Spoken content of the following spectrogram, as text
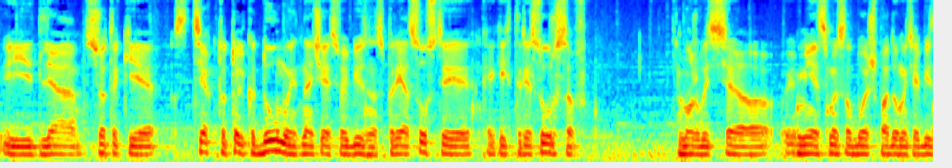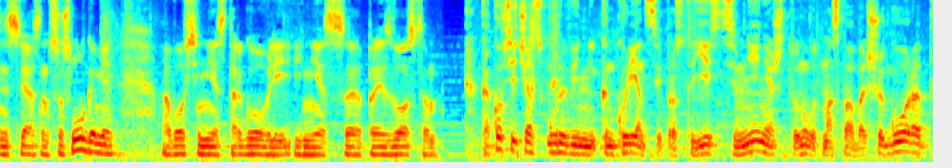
и для все-таки тех, кто только думает начать свой бизнес при отсутствии каких-то ресурсов, может быть, э, имеет смысл больше подумать о бизнесе, связанном с услугами, а вовсе не с торговлей и не с производством. Каков сейчас уровень конкуренции? Просто есть мнение, что ну вот Москва большой город,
